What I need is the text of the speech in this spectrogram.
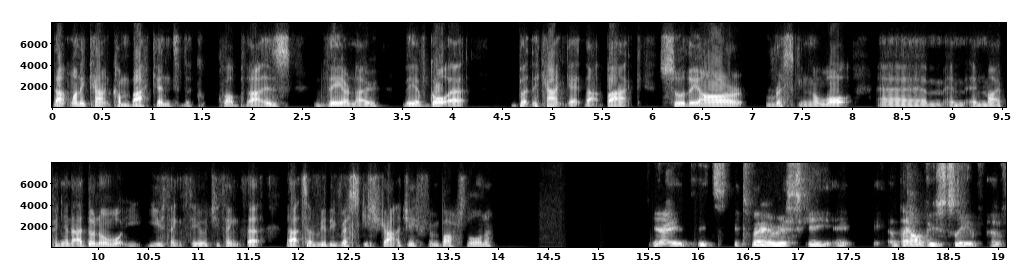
that money can't come back into the club. That is there now. They have got it, but they can't get that back. So they are risking a lot. Um, in in my opinion, I don't know what you think, Theo. Do you think that that's a really risky strategy from Barcelona? Yeah, it, it's it's very risky. It, they obviously have, have,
